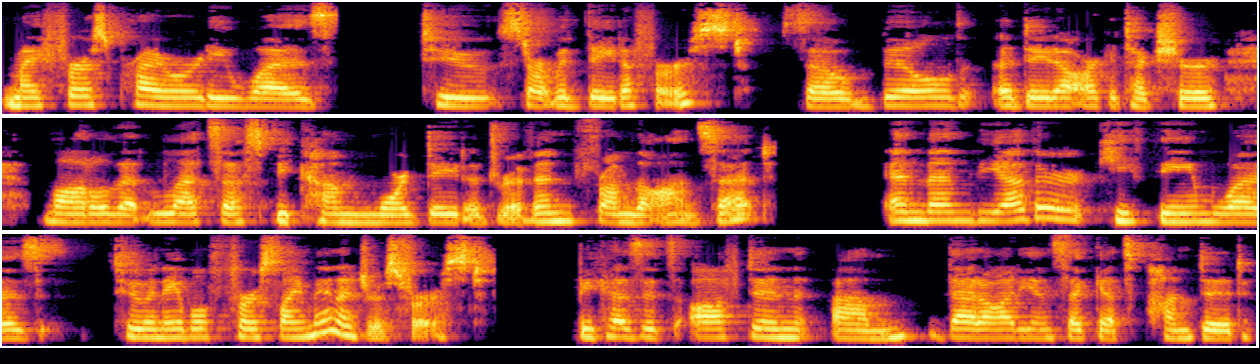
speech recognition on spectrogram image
My first priority was to start with data first. So build a data architecture model that lets us become more data driven from the onset. And then the other key theme was to enable first line managers first, because it's often um, that audience that gets punted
